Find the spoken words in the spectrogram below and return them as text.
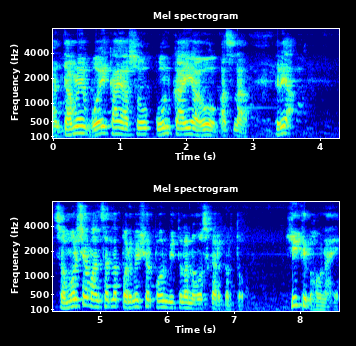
आणि त्यामुळे वय काय असो कोण काही अहो असला तरी समोरच्या माणसातला परमेश्वर पाहून मी तुला नमस्कार करतो. ही ती भावना आहे.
